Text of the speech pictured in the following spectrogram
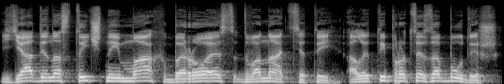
Я династичний мах Бероес 12, але ти про це забудеш,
